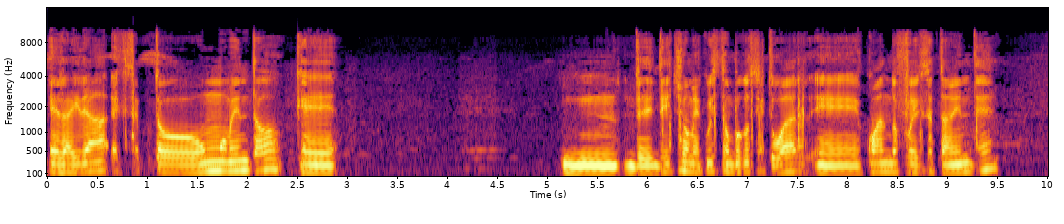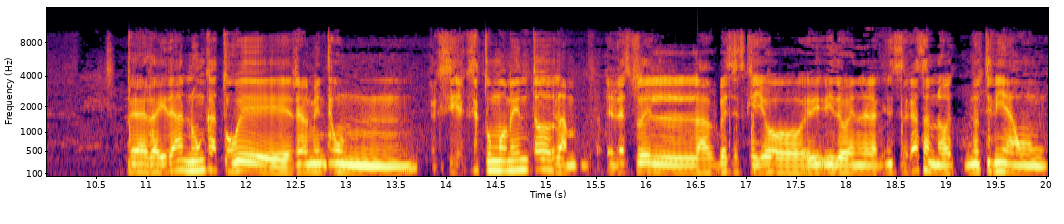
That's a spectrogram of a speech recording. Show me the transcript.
en realidad, excepto un momento que mm, de, de, hecho me cuesta un poco situar eh, cuándo fue exactamente, en realidad nunca tuve realmente un, excepto un momento, el resto de las veces que yo he vivido en, la, esa casa no, no tenía un,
